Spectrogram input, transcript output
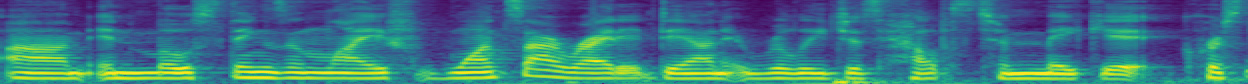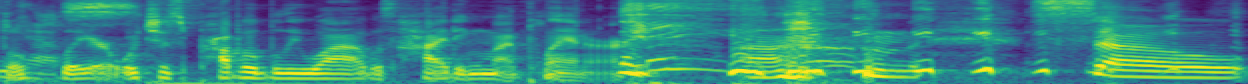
um, in most things in life once i write it down it really just helps to make it crystal Yes. clear which is probably why i was hiding my planner. Um, so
